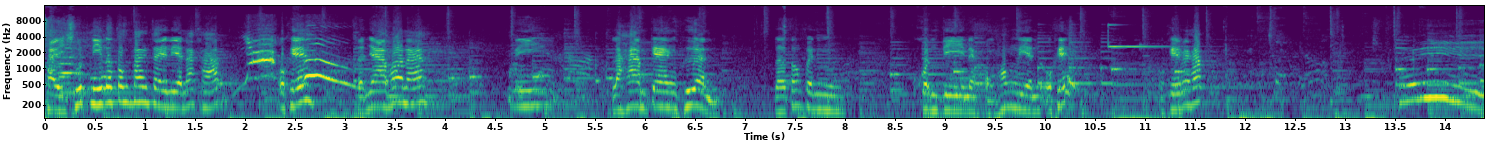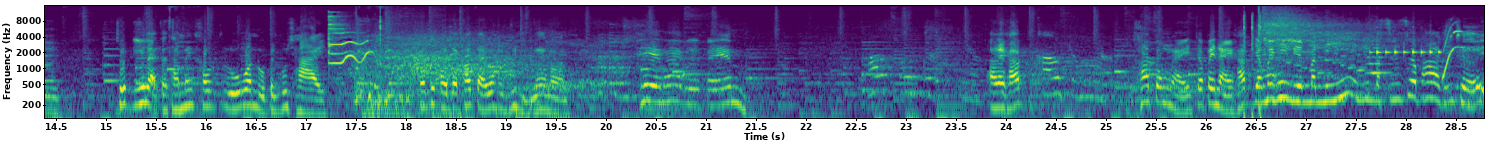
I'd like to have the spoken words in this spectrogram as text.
ใส่ชุดนี้เราต้องตั้งใจเรียนนะครับ โอเค สัญญาพ่อนะ มีและห้ามแกล้งเพื่อน เราต้องเป็น คนดีในของห้องเรียนโอเค โอเคไหมครับเฮ้ยชุดนี้แหละจะทำให้เขารู้ว่าหนูเป็นผู้ชายเพราะทุกคนจะเข้าใจว่าเป็นผู้หญิงแน่นอน เท่มากเลยเปรมอะไรครับ เข้าตรงไหนเข้าตรงไหนจะไปไหนครับ ยังไม่ให้เรียนวันนี้นี่มาซื้อเสื้อผ้าเฉย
